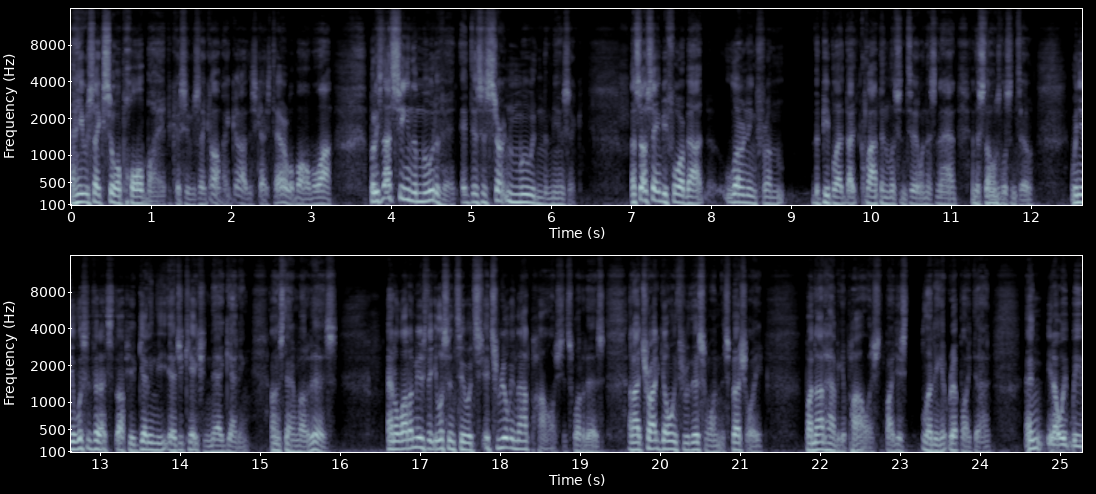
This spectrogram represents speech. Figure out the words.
And he was like so appalled by it because he was like, "Oh my God, this guy's terrible." Blah blah blah. But he's not seeing the mood of it. it there's a certain mood in the music. That's what I was saying before about learning from the people that, that Clapton listened to and this and that, and the Stones listened to. When you listen to that stuff, you're getting the education they're getting, understand what it is. And a lot of music that you listen to, it's it's really not polished. It's what it is. And I tried going through this one, especially by not having it polished, by just letting it rip like that. And you know, we we,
